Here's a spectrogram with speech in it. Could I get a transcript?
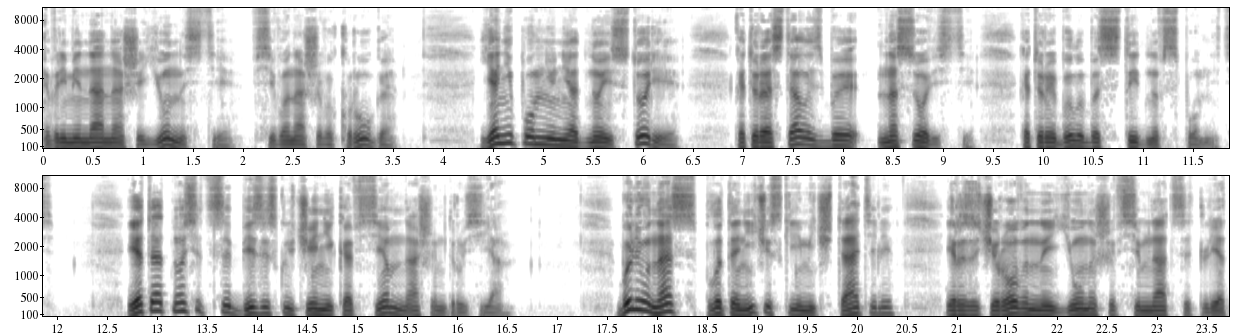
времена нашей юности, всего нашего круга, я не помню ни одной истории, которая осталась бы на совести, которую было бы стыдно вспомнить. И это относится без исключения ко всем нашим друзьям. Были у нас платонические мечтатели и разочарованные юноши в 17 лет.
